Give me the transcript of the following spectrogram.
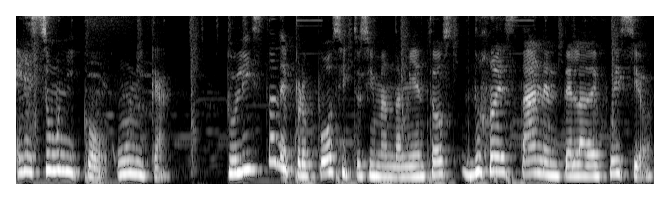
Eres único, única. Tu lista de propósitos y mandamientos no están en tela de juicio.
